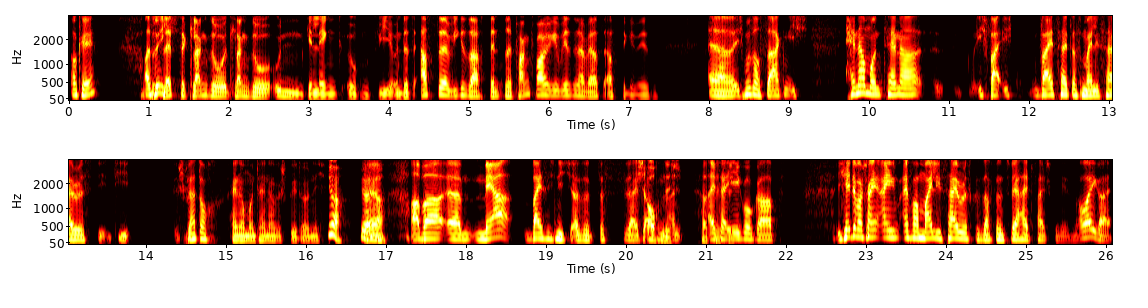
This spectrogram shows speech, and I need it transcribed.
Okay. Also das ich, letzte klang so, klang so ungelenk irgendwie. Und das erste, wie gesagt, wenn es eine Fangfrage gewesen wäre, wäre es das erste gewesen. Äh, ich muss auch sagen, ich Hannah Montana, äh, ich, wei- ich weiß halt, dass Miley Cyrus die die Spiel hat doch Hannah Montana gespielt oder nicht? Ja, Ja, ja. Aber ähm, mehr weiß ich nicht. Also das sei Ich auch nicht. An- alter. Ego gab. Ich hätte wahrscheinlich ein, einfach Miley Cyrus gesagt und es wäre halt falsch gewesen. Aber egal.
